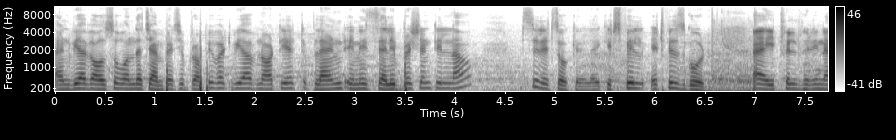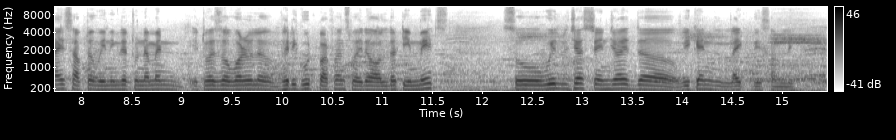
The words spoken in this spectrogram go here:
And we have also won the championship trophy, but we have not yet planned any celebration till now. Still, it's okay. Like it's feel, it feels good. uh, it felt very nice after winning the tournament. It was overall a very good performance by the, all the teammates. So we'll just enjoy the weekend like this only.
